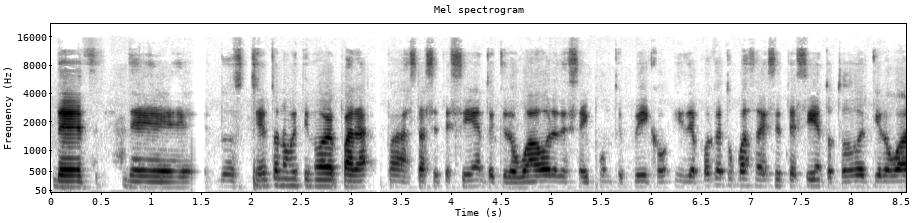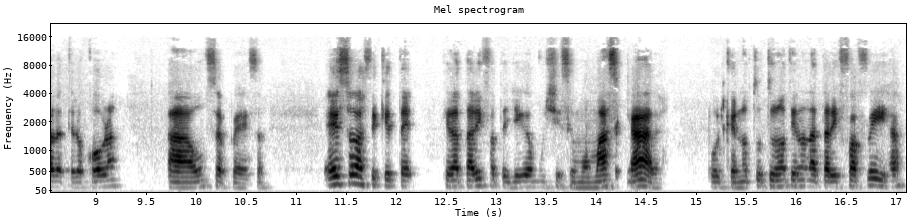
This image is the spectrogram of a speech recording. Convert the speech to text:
de, de 299 para, hasta 700 el kilowatt hora de 6 puntos y pico, y después que tú pasas de 700 todo el kilowatt hora te lo cobran a 11 pesos. Eso hace que, te, que la tarifa te llegue muchísimo más cara, porque no, tú, tú no tienes una tarifa fija,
